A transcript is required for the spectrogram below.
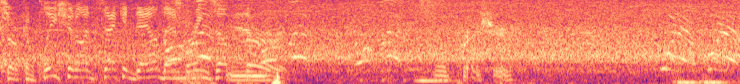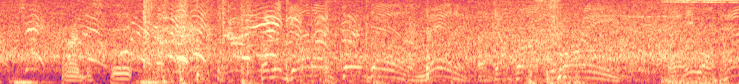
So completion on second down, that brings up third. No pressure. Four down, four down. Check. Guard the stick. From the gun on third down, Manning, a dump off to Vereen. And he will have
